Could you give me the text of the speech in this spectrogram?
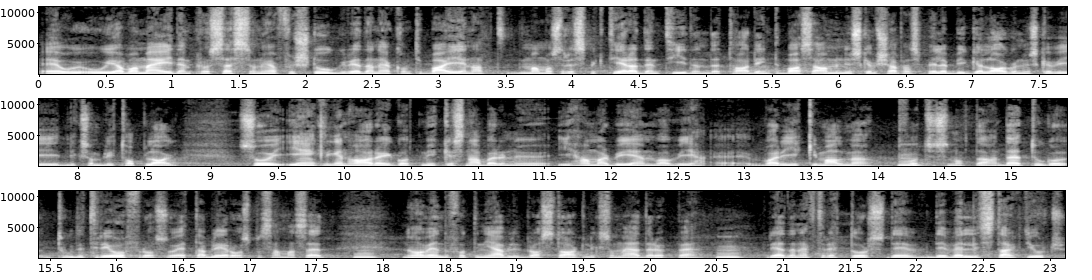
Eh, och, och jag var med i den processen och jag förstod redan när jag kom till Bayern att man måste respektera den tiden det tar. Det är inte bara så ah, men nu ska vi köpa spelare, bygga lag och nu ska vi liksom bli topplag. Så egentligen har det gått mycket snabbare nu i Hammarby än vad, vi, eh, vad det gick i Malmö 2008. Där tog, tog det tre år för oss att etablera oss på samma sätt. Nu har vi ändå fått en jävligt bra start liksom, är där uppe redan efter ett år. Så det, det är väldigt starkt gjort.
